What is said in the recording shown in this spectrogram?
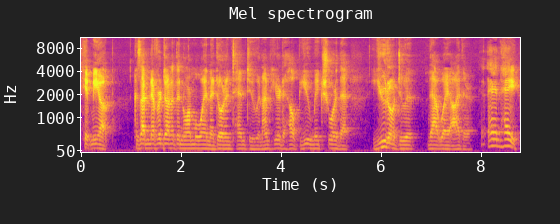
hit me up. Because I've never done it the normal way and I don't intend to. And I'm here to help you make sure that you don't do it that way either. And hey,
